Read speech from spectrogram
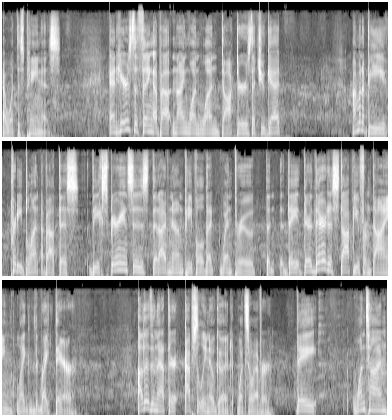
at what this pain is. And here's the thing about 911 doctors that you get I'm going to be pretty blunt about this. The experiences that I've known people that went through, the, they they're there to stop you from dying like right there. Other than that, they're absolutely no good whatsoever. They one time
